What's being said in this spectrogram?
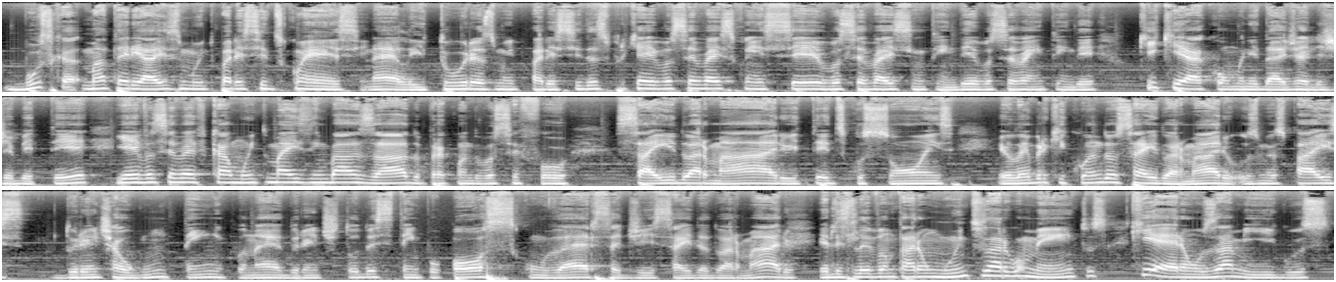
busca materiais muito parecidos com esse, né? Leituras muito parecidas, porque aí você vai se conhecer, você vai se entender, você vai entender o que, que é a comunidade LGBT, e aí você vai ficar muito mais embasado para quando você for sair do armário e ter discussões. Eu lembro que quando eu saí do armário, os meus pais durante algum tempo, né, durante todo esse tempo pós-conversa de saída do armário, eles levantaram muitos argumentos que eram os amigos,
